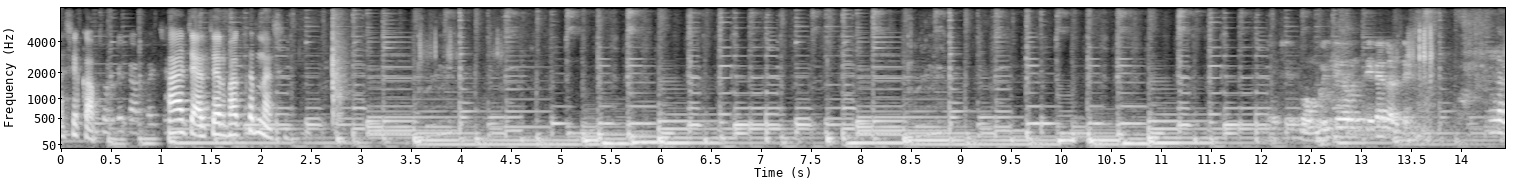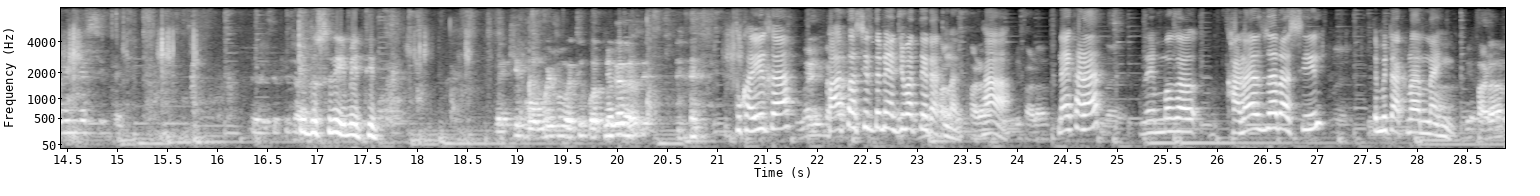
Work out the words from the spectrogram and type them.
असे काप. छोटे कापायचे. हा चार चार भाग कर ना ते काय करते नवीन रेसिपी ती दुसरी मेथीत. मेथी मेथी काय करते? तू खाईल का? नाही. खात असेल तर मी अजिबात नाही टाकणार. खाणार, हा. मी खाणार. नाही खाणार? नाही. नाही मग खाणार जर असेल तर मी टाकणार नाही. मी खाणार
